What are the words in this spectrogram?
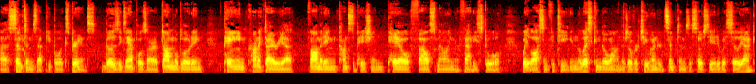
uh, symptoms that people experience. Those examples are abdominal bloating, pain, chronic diarrhea, vomiting, constipation, pale, foul smelling, or fatty stool, weight loss, and fatigue. And the list can go on. There's over 200 symptoms associated with celiac.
